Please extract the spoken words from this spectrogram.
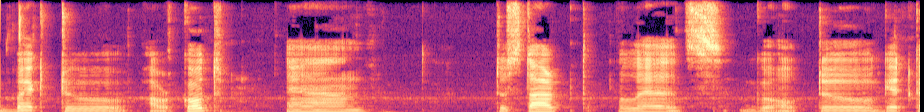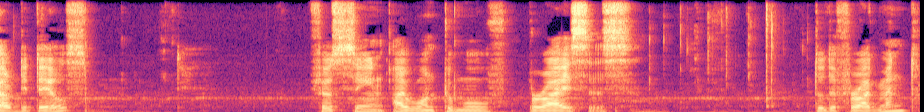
back to our code. And to start let's go to get card details. First thing I want to move prices to the fragment.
